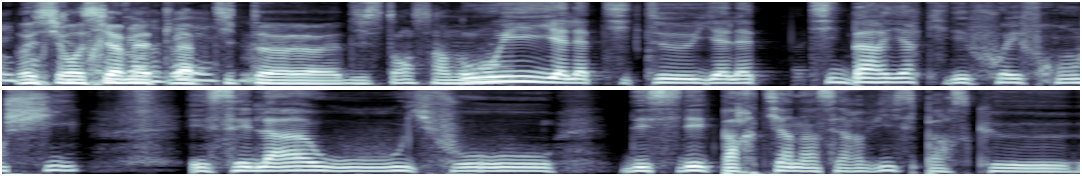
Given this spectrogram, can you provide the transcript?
Réussir aussi à mettre la petite euh, distance à un moment Oui, il y a la petite, euh, il y a la petite barrière qui des fois est franchie, et c'est là où il faut décider de partir d'un service parce que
